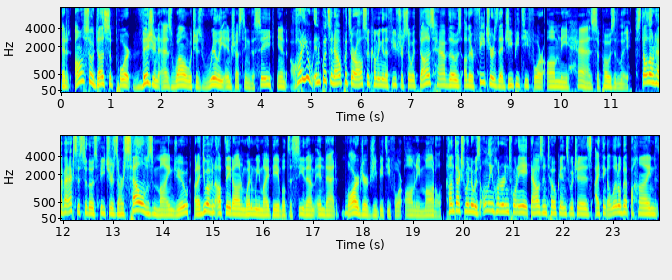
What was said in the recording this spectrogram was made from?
It also does support vision as well, which is really interesting to see. And audio inputs and outputs are also coming in the future, so it does have those other features that GPT-4 Omni has, supposedly. Still don't have access to those features ourselves, mind you, but I do have an update on when we might be able to see them in that larger GPT-4 Omni model. Context window is only 128,000 tokens, which is, I think, a little bit behind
